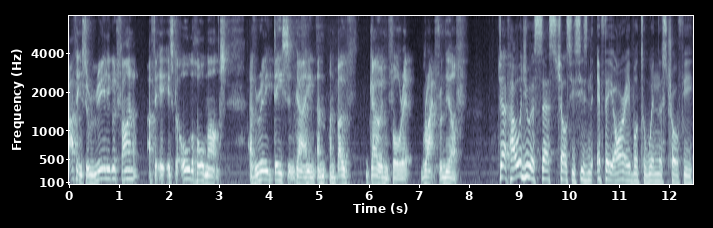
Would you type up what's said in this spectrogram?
I think it's a really good final. I think it's got all the hallmarks a really decent game and, and both going for it right from the off. Geoff, how would you assess Chelsea's season if they are able to win this trophy?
